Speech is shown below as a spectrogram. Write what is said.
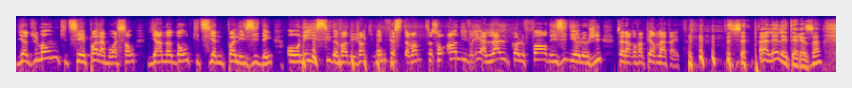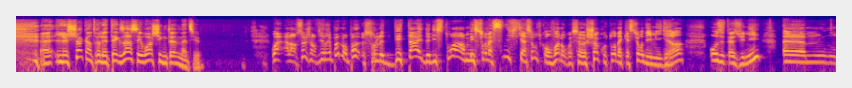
Il y a du monde qui tient pas la boisson, il y en a d'autres qui tiennent pas les idées. On est ici devant des gens qui manifestement se sont enivrés à l'alcool fort des idéologies, ça leur va perdre la tête. C'est un parallèle intéressant. Euh, le choc entre le Texas et Washington, Mathieu. Ouais, alors ça, je reviendrai pas non pas sur le détail de l'histoire, mais sur la signification de ce qu'on voit. Donc, c'est un choc autour de la question des migrants aux États-Unis, euh,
